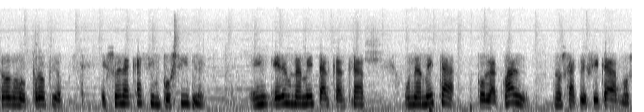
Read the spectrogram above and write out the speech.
todo propio, eso era casi imposible. ¿eh? Era una meta alcanzar, una meta por la cual nos sacrificamos.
